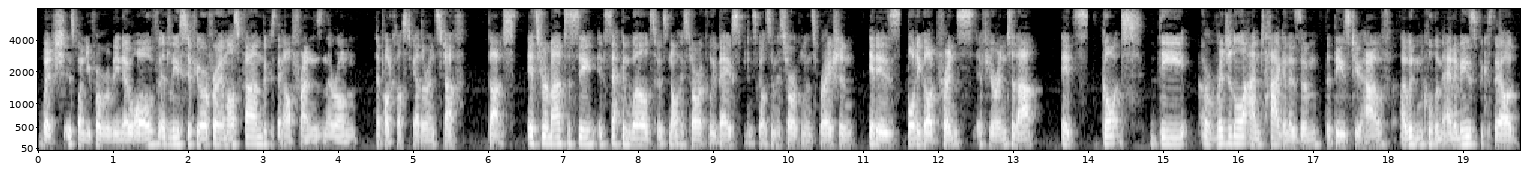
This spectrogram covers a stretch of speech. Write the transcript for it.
which is one you probably know of, at least if you're a Freya Marske fan, because they are friends and they're on their podcast together and stuff. But it's romantasy, it's second world, so it's not historically based, but it's got some historical inspiration. It is Bodyguard Prince, if you're into that. It's got the original antagonism that these two have. I wouldn't call them enemies because they are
